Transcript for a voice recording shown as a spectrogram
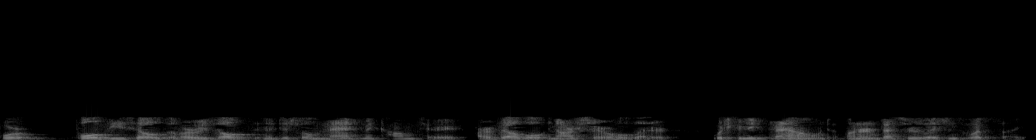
For full details of our results and additional management commentary are available in our shareholder letter, which can be found on our investor relations website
